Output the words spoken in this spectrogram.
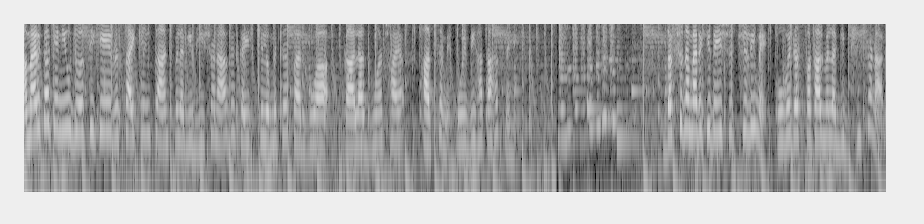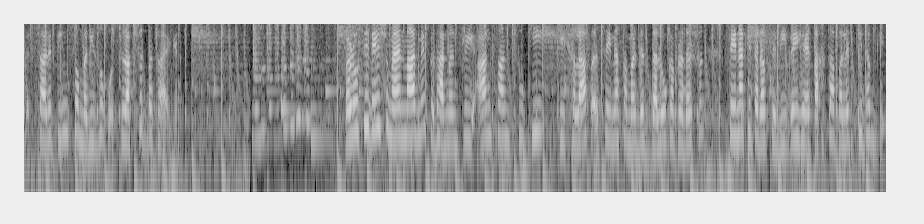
अमेरिका के न्यू जर्सी के रिसाइकलिंग प्लांट में लगी भीषण आग, कई किलोमीटर पर हुआ काला धुआँ छाया। हादसे में कोई भी हताहत नहीं। दक्षिण अमेरिकी देश चिली में कोविड अस्पताल में लगी भीषण आग। साढ़े तीन सौ मरीजों को सुरक्षित बचाया गया। पड़ोसी देश म्यांमार में प्रधानमंत्री आंग सान सूकी के खिलाफ सेना समर्थित दलों का प्रदर्शन। सेना की तरफ़ से दी गई है तख्ता पलट की धमकी।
